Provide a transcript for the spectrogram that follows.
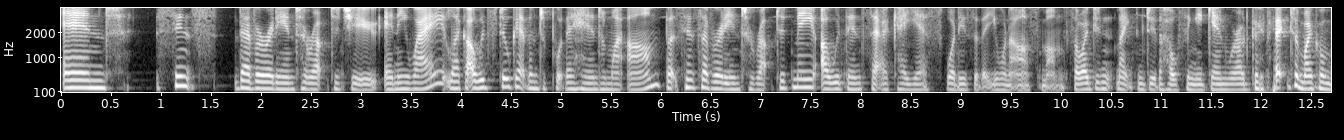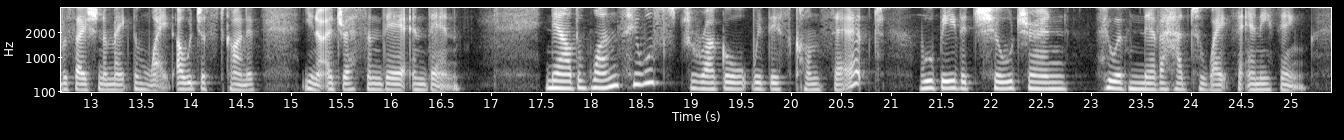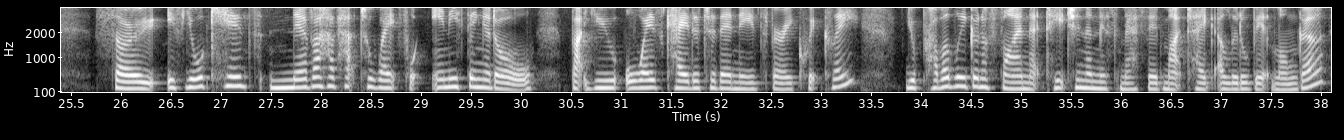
And since they've already interrupted you anyway, like I would still get them to put their hand on my arm, but since they've already interrupted me, I would then say, okay, yes, what is it that you want to ask mum? So I didn't make them do the whole thing again where I'd go back to my conversation and make them wait. I would just kind of, you know, address them there and then. Now, the ones who will struggle with this concept will be the children who have never had to wait for anything. So, if your kids never have had to wait for anything at all, but you always cater to their needs very quickly, you're probably going to find that teaching them this method might take a little bit longer.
